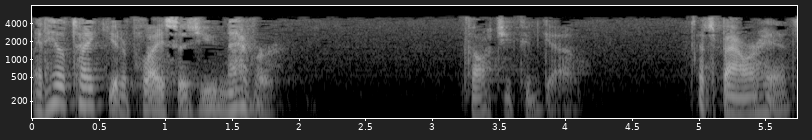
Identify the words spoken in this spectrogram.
And He'll take you to places you never thought you could go. Let's bow our heads.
